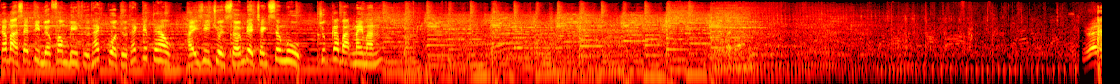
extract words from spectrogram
các bạn sẽ tìm được phong bì thử thách của thử thách tiếp theo. Hãy di chuyển sớm để tránh sương mù. Chúc các bạn may mắn. You ready?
